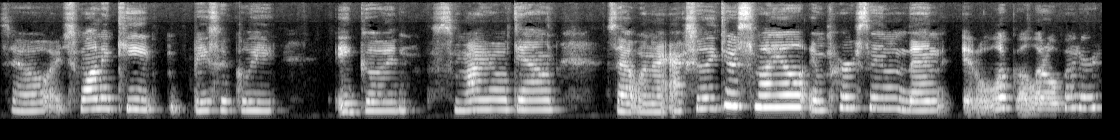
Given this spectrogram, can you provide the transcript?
So I just want to keep basically a good smile down so that when I actually do smile in person, then it'll look a little better.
